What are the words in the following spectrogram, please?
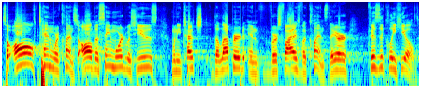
So all 10 were cleansed. All the same word was used when he touched the leper in verse 5 of a cleansed. They are physically healed.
